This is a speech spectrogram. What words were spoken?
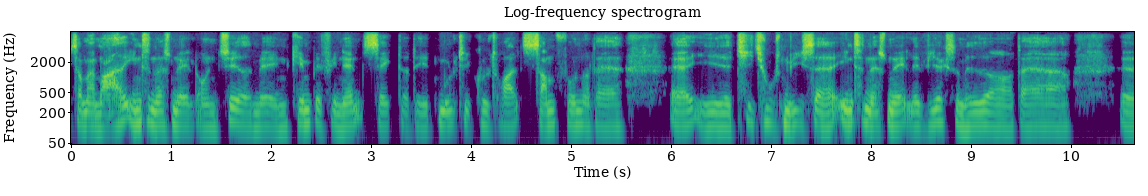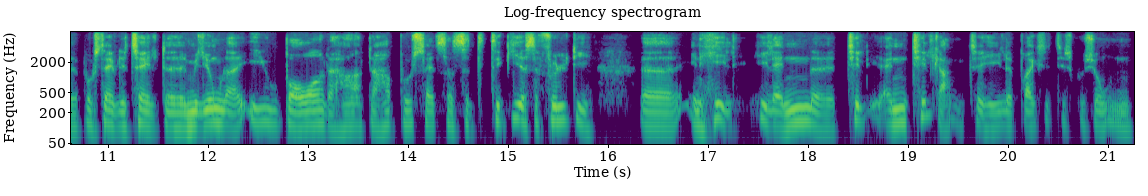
som er meget internationalt orienteret med en kæmpe finanssektor. Det er et multikulturelt samfund, og der er, er i øh, 10.000 vis af internationale virksomheder, og der er øh, bogstaveligt talt øh, millioner af EU-borgere, der har, der har bosat sig. Så det, det giver selvfølgelig øh, en helt, helt anden, øh, til, anden tilgang til hele Brexit-diskussionen.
